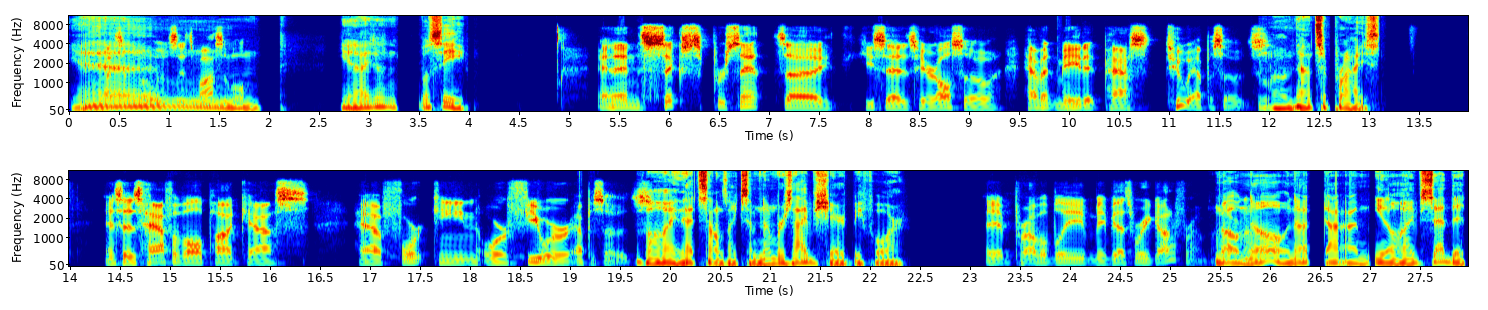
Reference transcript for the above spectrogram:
Yeah. I suppose it's possible. Yeah, I don't we'll see. And then six percent, uh, he says here also haven't made it past two episodes. I'm not surprised. And it says half of all podcasts have 14 or fewer episodes. Boy, that sounds like some numbers I've shared before. It probably, maybe that's where he got it from. I Well, no, not I, I'm. You know, I've said that.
